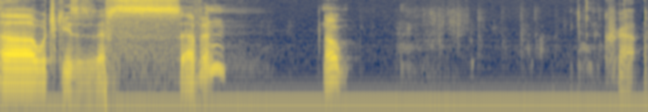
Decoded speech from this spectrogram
Uh, which keys is it? F7? Nope. Crap.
